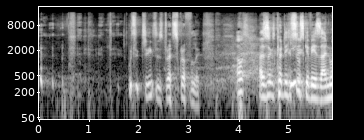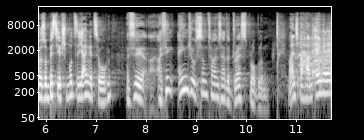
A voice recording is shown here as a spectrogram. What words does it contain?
was it Jesus dressed scruffily? Oh, Also es könnte Jesus gewesen sein, nur so ein bisschen schmutzig angezogen. I see. I think angels sometimes have a dress problem. Manchmal haben Engel,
